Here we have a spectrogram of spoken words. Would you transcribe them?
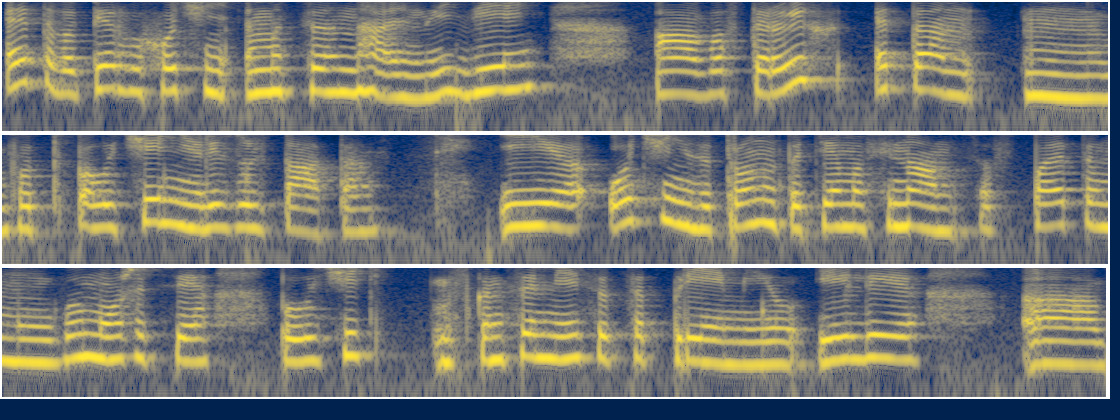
это, во-первых, очень эмоциональный день, а во-вторых, это вот получение результата. И очень затронута тема финансов, поэтому вы можете получить в конце месяца премию или а,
